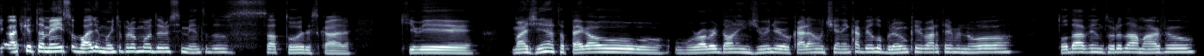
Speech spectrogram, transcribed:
E eu acho que também isso vale muito pro amadurecimento dos atores, cara. Que me... Imagina, tu pega o, o Robert Downey Jr., o cara não tinha nem cabelo branco e agora terminou toda a aventura da Marvel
